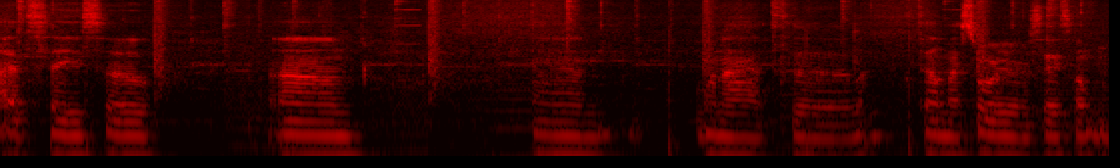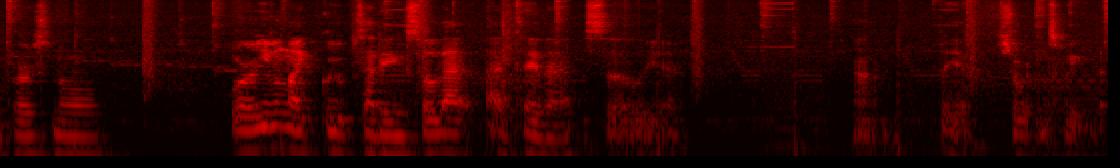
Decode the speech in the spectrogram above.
I'd say so. Um, and when I have to like, tell my story or say something personal, or even like group settings, so that I'd say that. So yeah. Um, but yeah, short and sweet. Though,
